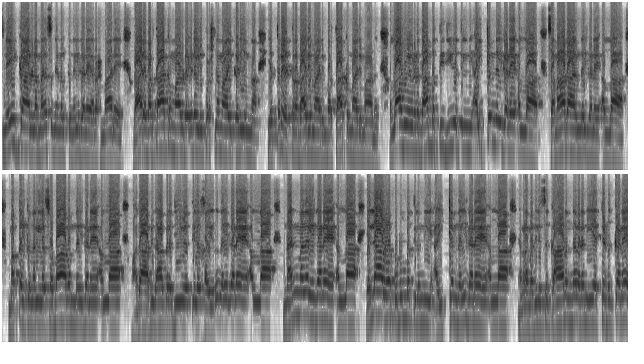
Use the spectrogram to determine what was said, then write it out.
സ്നേഹിക്കാനുള്ള മനസ്സ് ഞങ്ങൾക്ക് നൽകണേ റഹ്മാനെ. ഭാര്യ ഭർത്താക്കന്മാരുടെ ഇടയിൽ പ്രശ്നമായി കഴിയുന്ന എത്ര എത്ര ഭാര്യമാരും ഭർത്താക്കന്മാരുമാണ്. അള്ളാഹു അവരുടെ ദാമ്പത്യ ജീവിതത്തിൽ നീ ഐക്യം നൽകണേ അല്ലാ സമാധാനം നൽകണേ അല്ലാ മക്കൾക്ക് നല്ല സ്വഭാവം നൽകണേ അല്ലാ മാതാപിതാക്കളുടെ ജീവിതത്തിൽ നൽകണേ അല്ലാ നന്മ നൽകണേ അല്ലാ എല്ലാവരുടെ കുടുംബത്തിലും നീ ഐക്യം നൽകണേ അല്ല. ഞങ്ങളെ മജിലിസ് കാണുന്നവരെ നീ ഏറ്റെടുക്കണേ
